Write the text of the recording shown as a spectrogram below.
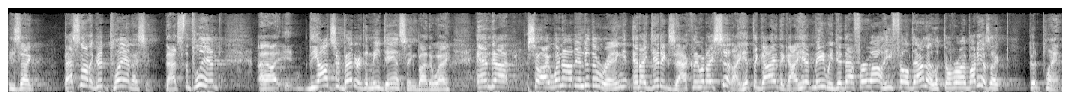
He's like, That's not a good plan. I said, That's the plan. Uh, the odds are better than me dancing, by the way. And uh, so I went out into the ring and I did exactly what I said. I hit the guy, the guy hit me. We did that for a while. He fell down. I looked over my buddy. I was like, good plan.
